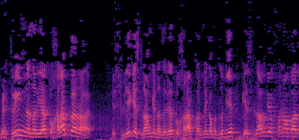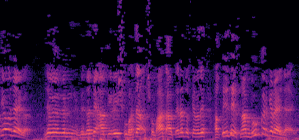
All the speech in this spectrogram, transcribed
बेहतरीन नजरियात को खराब कर रहा है। इसलिए कि इस्लाम के नजरियात को खराब करने का मतलब ये कि इस्लाम जो फना फातिया हो जाएगा। जब अगर बिदतें आती रही, शुभात आते रहे तो उसके वजह हकीकत इस्लाम डूब करके रह जाएगा।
